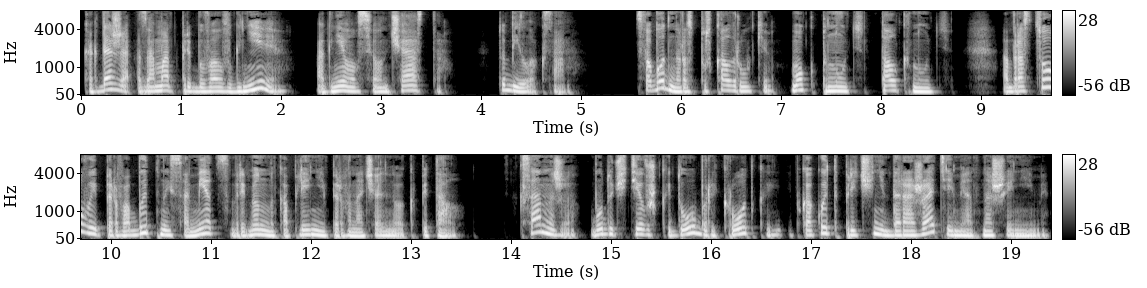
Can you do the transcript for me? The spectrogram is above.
Когда же Азамат пребывал в гневе, а гневался он часто, то бил Оксану. Свободно распускал руки, мог пнуть, толкнуть. Образцовый первобытный самец времен накопления первоначального капитала. Оксана же, будучи девушкой доброй, кроткой и по какой-то причине дорожа теми отношениями,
